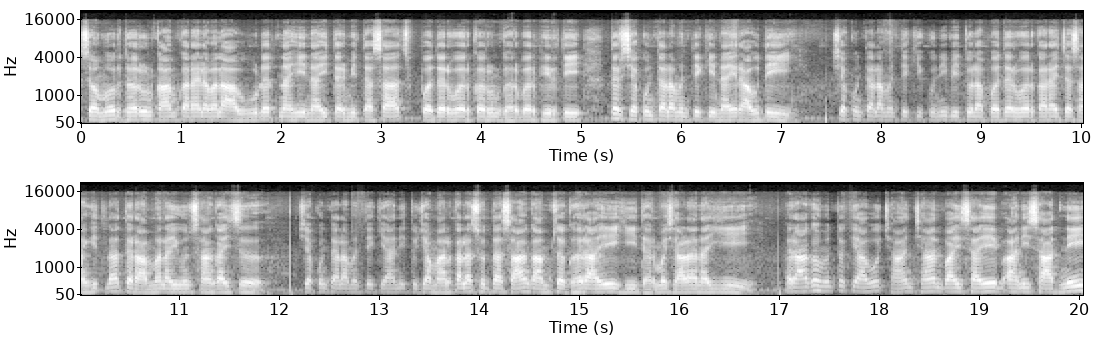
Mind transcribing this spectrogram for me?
समोर धरून काम करायला मला आवडत नाही नाही तर मी तसाच पदरवर करून घरभर फिरते. तर शकुंतला म्हणते की नाही राहू दे. शकुंतला म्हणते की कुणी बी तुला पदरवर करायचं सांगितला तर आम्हाला येऊन सांगायचं. शकुंतला म्हणते की आणि तुझ्या मालकाला सुद्धा सांग आमचं घर आहे ही धर्मशाळा नाहीये. राघव म्हणतो की अहो छान छान बाईसाहेब आणि साधने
